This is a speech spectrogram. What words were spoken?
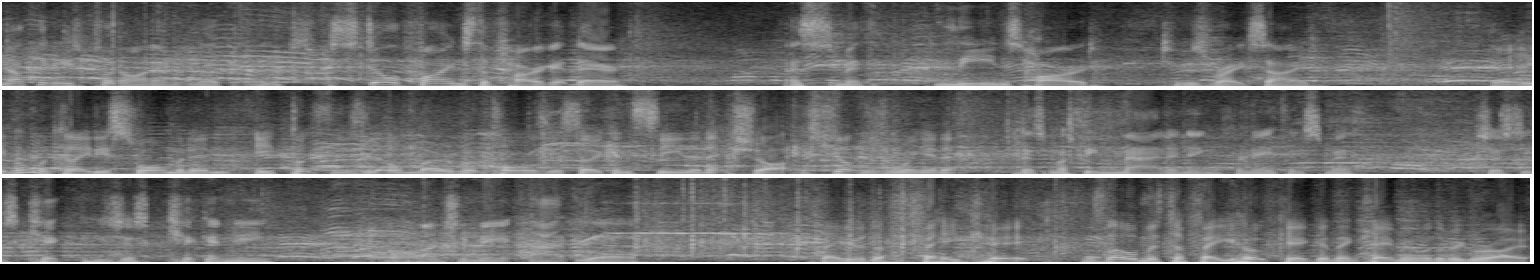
nothing he's put on him. Look, he still finds the target there as Smith leans hard to his right side. Yeah, even when Kledi's swarming in, he puts these little moment pauses so he can see the next shot. He's not just winging it. This must be maddening for Nathan Smith. Just he's kick, he's just kicking me, punching me at will. Kledi with a fake kick. It's like almost a fake hook kick and then came in with a big right.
